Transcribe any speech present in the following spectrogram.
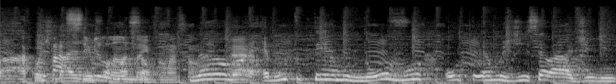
a, a quantidade de informação. informação. Não, não, É. é. muito termo novo ou termos de, sei lá, de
